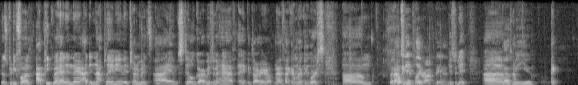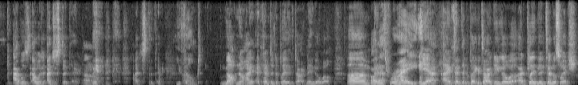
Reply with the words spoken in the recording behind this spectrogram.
It was pretty fun. I peeked my head in there. I did not play any of the tournaments. I am still garbage and a half at Guitar Hero. Matter of fact, I might be worse. Um, but I oh, was, we did play Rock Band. Yes, we did. Um, That was me and you. I I was. I was. I just stood there. Oh. I just stood there. You filmed. No, no. I attempted to play the guitar. It didn't go well. Um, Oh, that's right. yeah, I attempted to play guitar. It didn't go well. I played the Nintendo Switch.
